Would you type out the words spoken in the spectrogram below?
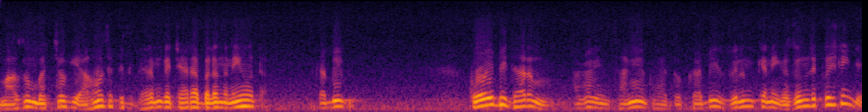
معصوم بچوں کی آہوں سے کسی دھرم کا چہرہ بلند نہیں ہوتا۔ کبھی بھی۔ کوئی بھی دھرم اگر انسانیت ہے تو کبھی ظلم کے نہیں، ظلم سے کچھ نہیں کیا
